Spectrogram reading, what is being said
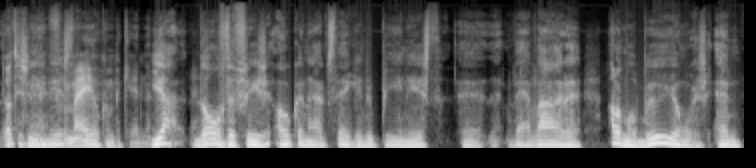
dat is een, voor mij ook een bekende. Ja, ja, Dolf de Vries, ook een uitstekende pianist. wij waren allemaal buurjongens. En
